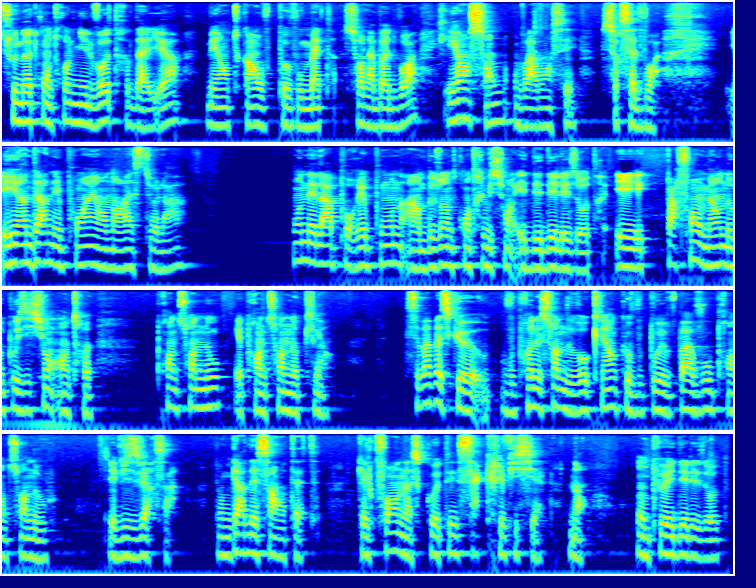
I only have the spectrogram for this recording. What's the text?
sous notre contrôle, ni le vôtre d'ailleurs, mais en tout cas, on peut vous mettre sur la bonne voie et ensemble, on va avancer sur cette voie. Et un dernier point, et on en reste là, on est là pour répondre à un besoin de contribution et d'aider les autres. Et parfois, on met en opposition entre prendre soin de nous et prendre soin de nos clients. C'est pas parce que vous prenez soin de vos clients que vous pouvez pas vous prendre soin de vous et vice versa. Donc gardez ça en tête. Quelquefois on a ce côté sacrificiel. Non, on peut aider les autres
